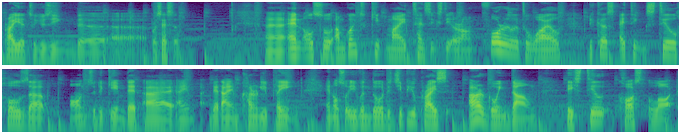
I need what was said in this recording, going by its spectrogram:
prior to using the processor. Uh, and also I'm going to keep my 1060 around for a little while because I think still holds up onto the game that I, I am that I am currently playing. And also even though the GPU price are going down they still cost a lot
